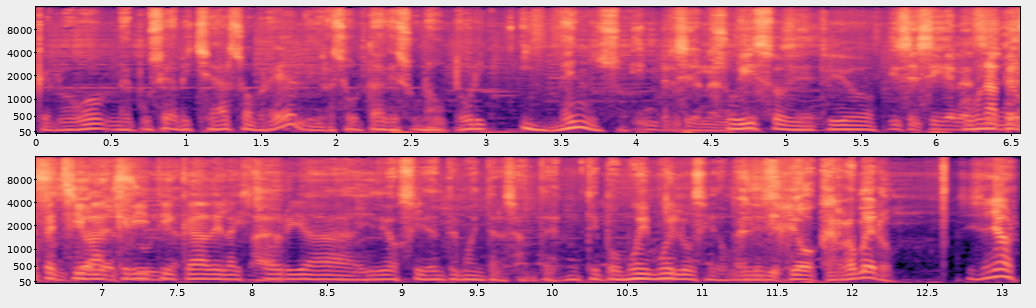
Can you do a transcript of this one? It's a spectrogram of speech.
que luego me puse a bichear sobre él y resulta que es un autor inmenso. Impresionante. Suizo y un tío Y se siguen con una perspectiva crítica de la Claro. historia y de Occidente muy interesante. Un tipo muy, muy lúcido. muy Me dirigió Oscar Romero. Sí, señor.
